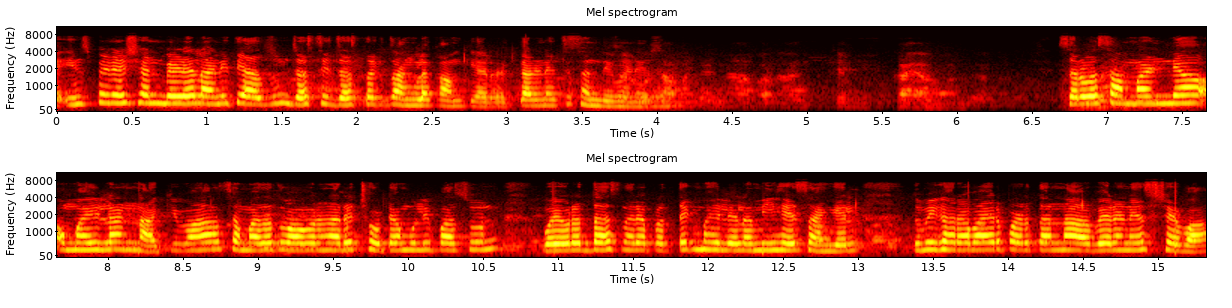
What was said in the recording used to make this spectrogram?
इन्स्पिरेशन मिळेल आणि ती अजून जास्तीत जास्त चांगलं काम करण्याची संधी मिळेल. सर्वसामान्य महिलांना किंवा समाजात वावरणाऱ्या छोट्या मुलीपासून वयोवृद्ध असणाऱ्या प्रत्येक महिलेला मी हे सांगेल तुम्ही घराबाहेर पडताना अवेअरनेस ठेवा.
